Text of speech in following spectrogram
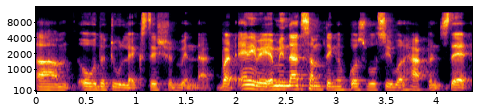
um, over the two legs. They should win that. But anyway, I mean, that's something, of course, we'll see what happens there.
